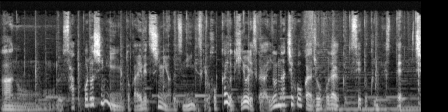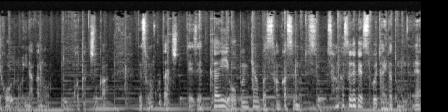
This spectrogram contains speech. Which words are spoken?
あのー、札幌市民とか江別市民は別にいいんですけど、北海道って広いですから、いろんな地方から情報大学って生徒来るんですって、地方の田舎の子たちとか。で、その子たちって絶対オープンキャンパス参加するのって参加するだけですごい大変だと思うんだよね。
